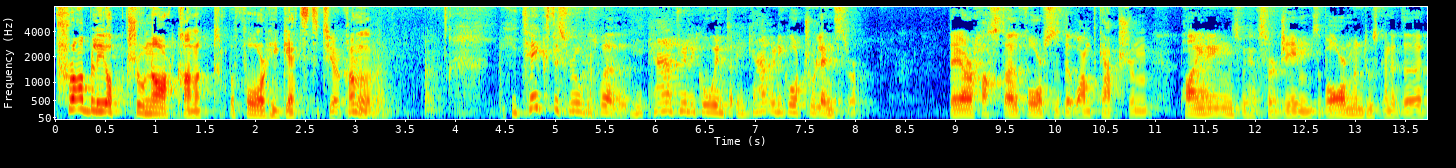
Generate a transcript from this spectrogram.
probably up through North Connacht before he gets to Tyrconnell. He takes this route as well. He can't really go into. He can't really go through Leinster. They are hostile forces that want to capture him. Poynings. We have Sir James of Ormond, who's kind of the,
